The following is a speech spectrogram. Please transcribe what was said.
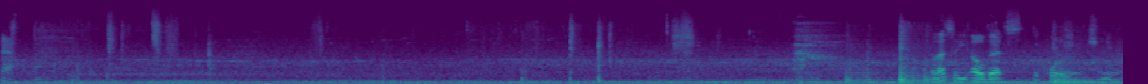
now. Well, that's the oh, that's the quarter inch anyway.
